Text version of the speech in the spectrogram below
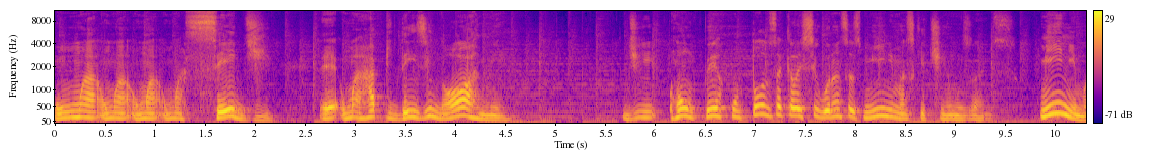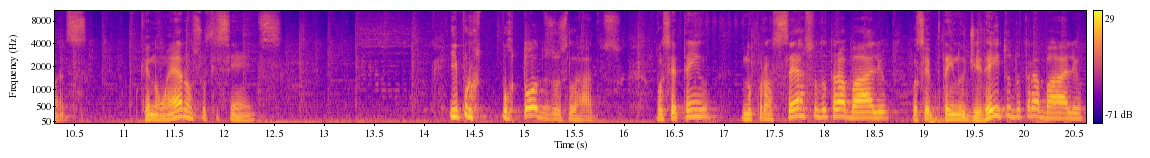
uma, uma, uma, uma sede, é, uma rapidez enorme de romper com todas aquelas seguranças mínimas que tínhamos antes. Mínimas, porque não eram suficientes. E por, por todos os lados. Você tem no processo do trabalho, você tem no direito do trabalho,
